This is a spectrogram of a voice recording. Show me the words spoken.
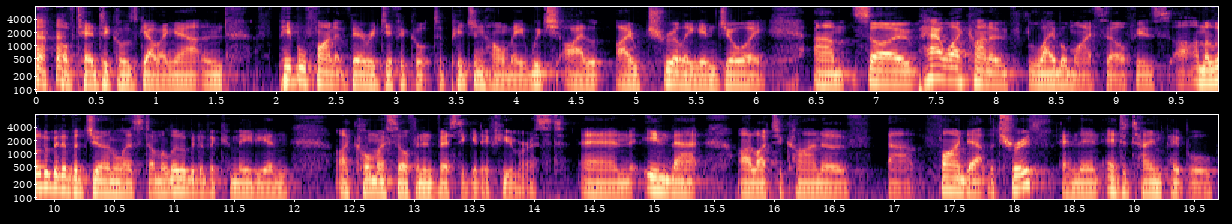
of tentacles going out and people find it very difficult to pigeonhole me, which I, I truly enjoy. Um, so how I kind of label myself is I'm a little bit of a journalist. I'm a little bit of a comedian. I call myself an investigative humorist. And in that, I like to kind of uh, find out the truth and then entertain people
